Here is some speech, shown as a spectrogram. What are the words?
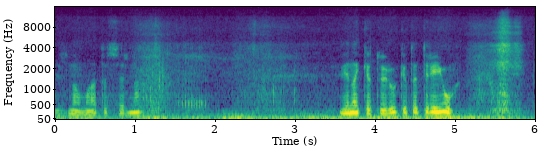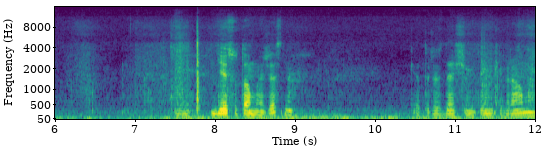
Nežinau, matosi ar ne. Viena keturių, kita trijų. Tai dėsiu tą mažesnę. 45 gramai.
